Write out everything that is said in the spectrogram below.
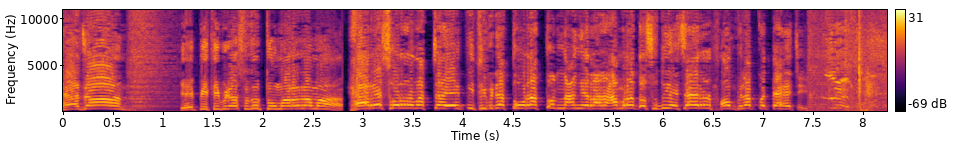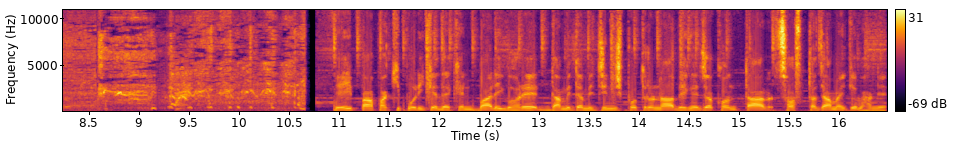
হ্যাঁ জান। এই পৃথিবীটা শুধু তোমার না মা হ্যাঁ রে সরের বাচ্চা এই পৃথিবীটা তোরা তো নাঙের আর আমরা তো শুধু এসআইআর এর ফর্ম ফিল আপ করতে এসেছি। এই পাপা কি পরীকে দেখেন? বাড়ি ঘরের দামি দামি জিনিসপত্র না ভেঙে যখন তার সস্তা জামাইকে ভাঙে।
